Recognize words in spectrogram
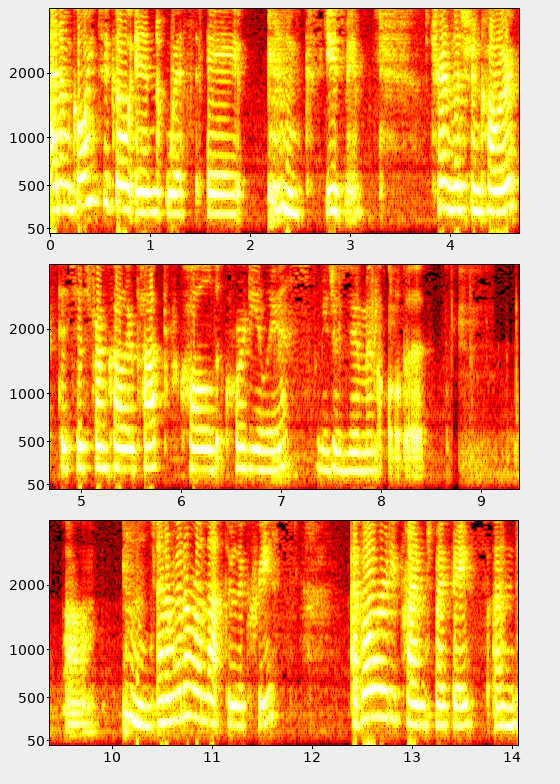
And I'm going to go in with a, excuse me, transition color. This is from ColourPop called Cornelius. Let me just zoom in a little bit. Um, and I'm going to run that through the crease. I've already primed my face and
